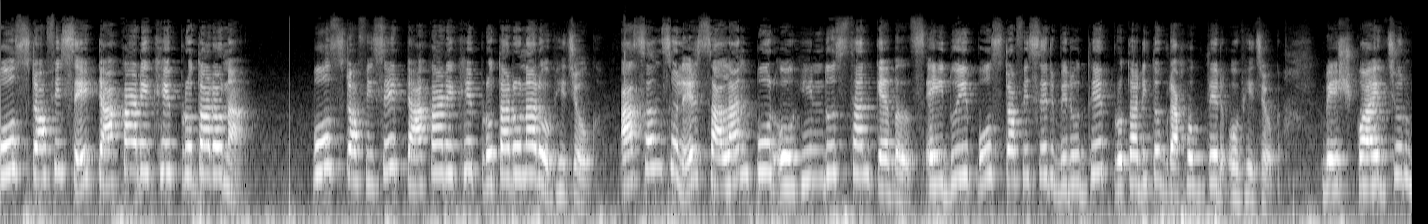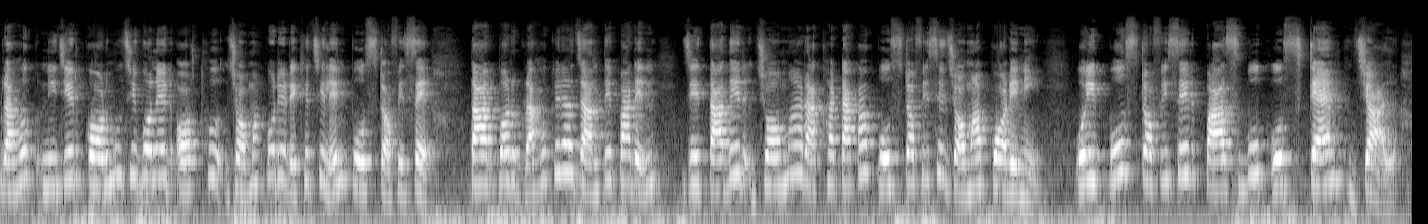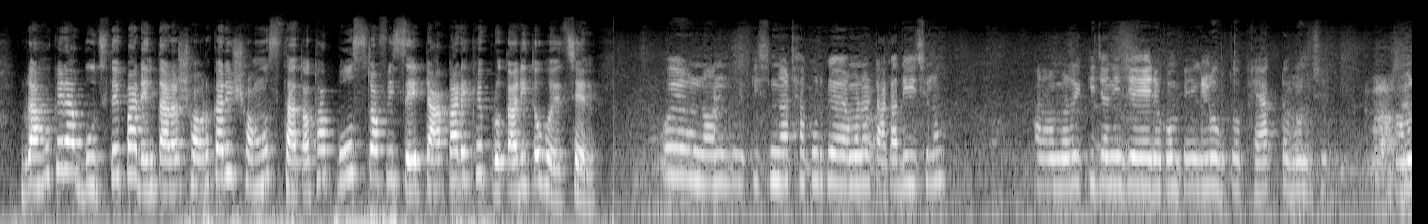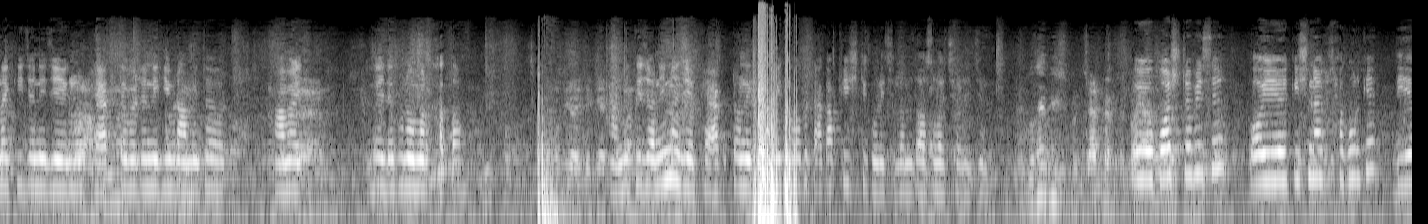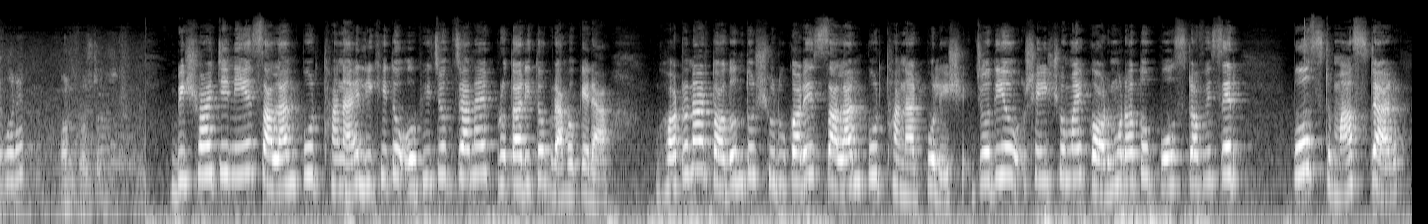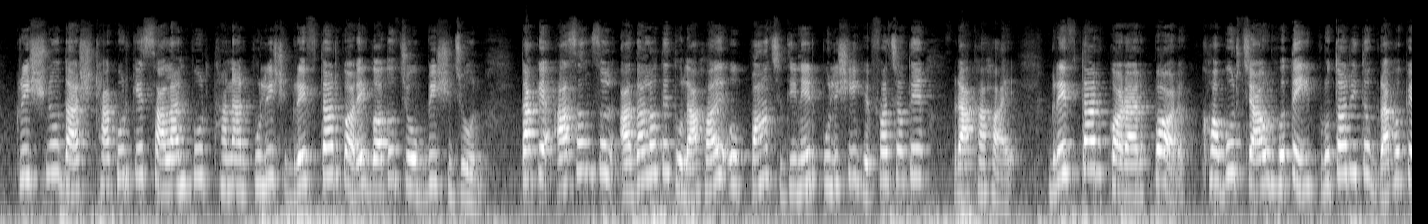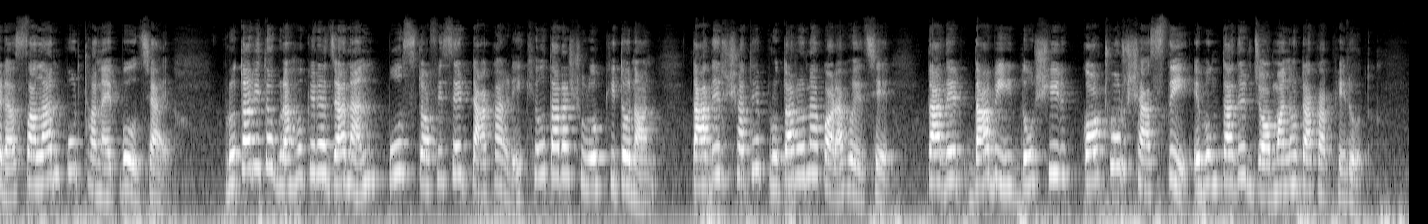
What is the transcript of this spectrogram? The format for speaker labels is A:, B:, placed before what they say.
A: Post অফিসে টাকা রেখে প্রতারণা। পোস্ট অফিসে টাকা রেখে প্রতারণার অভিযোগ। আসানসোলের সালানপুর ও হিন্দুস্তান কেবলস এই দুই পোস্ট অফিসের বিরুদ্ধে প্রতারিত গ্রাহকদের অভিযোগ। বেশ কয়েকজন গ্রাহক নিজের কর্মজীবনের অর্থ জমা করে রেখেছিলেন পোস্ট অফিসে। তারপর গ্রাহকেরা জানতে পারেন যে তাদের জমা রাখা টাকা পোস্ট অফিসে জমা পড়েনি। ওই পোস্ট অফিসের পাসবুক ও স্ট্যাম্প জাল। গ্রাহকেরা বুঝতে পারেন তারা সরকারি সংস্থা তথা পোস্ট অফিসে টাকা রেখে প্রতারিত হয়েছেন।
B: ওই নন্দ কৃষ্ণা ঠাকুরকে আমরা টাকা দিয়েছিলাম। আর আমরা কি জানি যে এরকম এগুলো তো ফ্যাক্ট বলছে। আমরা কি জানি যে এগুলো ফ্যাক্ট বেটে নাকি আমি তো আমার এই দেখুন আমার খাতা। আমি তো জানি না যে ফ্যাক্ট অনেক ওকে টাকা ফিস্টি করেছিলাম দশ বছরের জন্য। ওই পোস্ট অফিসে ওই কৃষ্ণা ঠাকুরকে দিয়ে পরে।
A: বিষয়টি নিয়ে সালানপুর থানায় লিখিত অভিযোগ জানায় প্রতারিত গ্রাহকেরা। ঘটনার তদন্ত শুরু করে সালানপুর থানার পুলিশ। যদিও সেই সময় কর্মরত পোস্ট অফিসের পোস্ট মাস্টার কৃষ্ণ দাস ঠাকুরকে সালানপুর থানার পুলিশ গ্রেফতার করে গত চব্বিশ জুন। তাকে আসানসোল আদালতে তোলা হয় ও পাঁচ দিনের পুলিশি হেফাজতে রাখা হয়। গ্রেফতার করার পর খবর চাউর হতেই প্রতারিত গ্রাহকেরা সালানপুর থানায় পৌঁছায়। প্রতারিত গ্রাহকেরা জানান, পোস্ট অফিসের টাকা রেখেও তারা সুরক্ষিত নন। তাদের সাথে প্রতারণা করা হয়েছে। তাদের দাবি, দোষীর কঠোর শাস্তি এবং তাদের জমানো টাকা ফেরত।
